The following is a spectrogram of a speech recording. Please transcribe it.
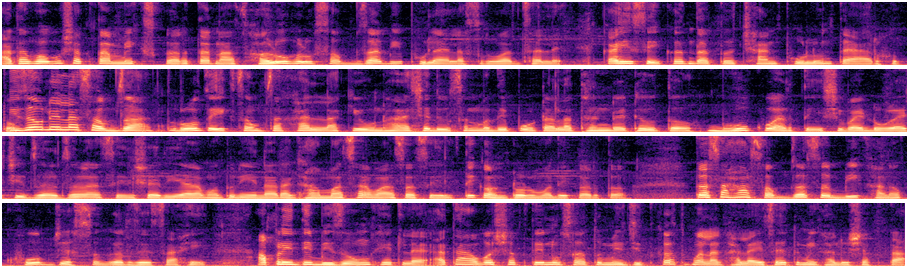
आता बघू शकता मिक्स करतानाच हळूहळू सब्जा बी फुलायला सुरुवात झाली काही सेकंदातच छान फुलून तयार होतो. भिजवलेला सब्जा रोज एक चमचा खाल्ला की उन्हाळ्याच्या दिवसांमध्ये पोटाला थंड ठेवतं. भूक वाढते शिवाय डोळ्याची जळजळ असेल शरीरामधून येणारा घामाचा वास असेल ते कंट्रोलमध्ये करतं. तसा हा सब्जाचं बी खाणं खूप जास्त गरजेचं आहे. आपण इथे भिजवून घेतलं आहे आता आवश्यकतेनुसार तुम्ही जितका तुम्हाला घालायचं आहे तुम्ही घालू शकता.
